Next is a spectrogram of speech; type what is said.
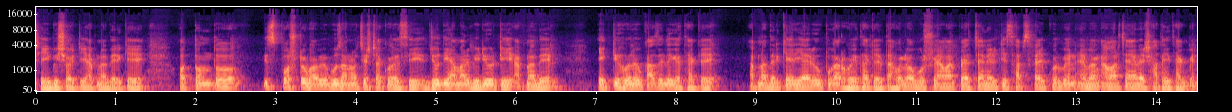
সেই বিষয়টি আপনাদেরকে অত্যন্ত স্পষ্টভাবে বোঝানোর চেষ্টা করেছি। যদি আমার ভিডিওটি আপনাদের একটি হলেও কাজে লেগে থাকে, আপনাদের ক্যারিয়ারে উপকার হয়ে থাকে, তাহলে অবশ্যই আমার চ্যানেলটি সাবস্ক্রাইব করবেন এবং আমার চ্যানেলের সাথেই থাকবেন।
